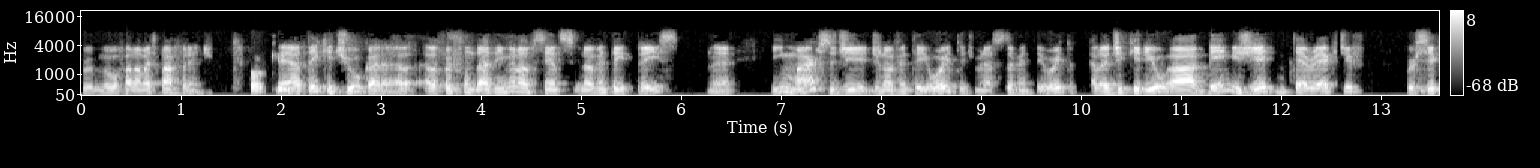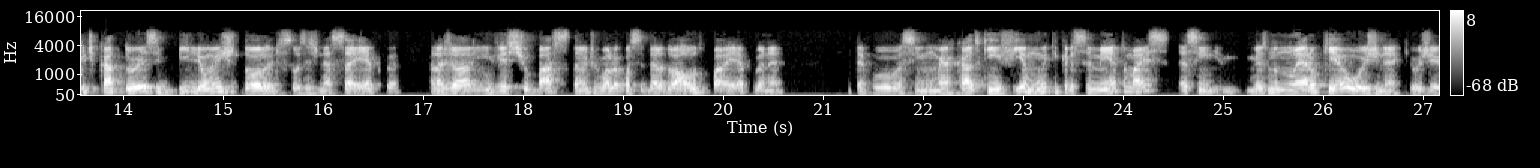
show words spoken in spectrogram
Eu vou falar mais pra frente. Ok. É, a Take-Two, cara, ela, ela foi fundada em 1993, né? E em março de, de 98, de 1998, ela adquiriu a BMG Interactive por cerca de 14 bilhões de dólares. Ou seja, nessa época, ela já investiu bastante, o valor considerado alto para a época, né? Por, assim, um mercado que envia muito em crescimento, mas, assim, mesmo não era o que é hoje, né? Que hoje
